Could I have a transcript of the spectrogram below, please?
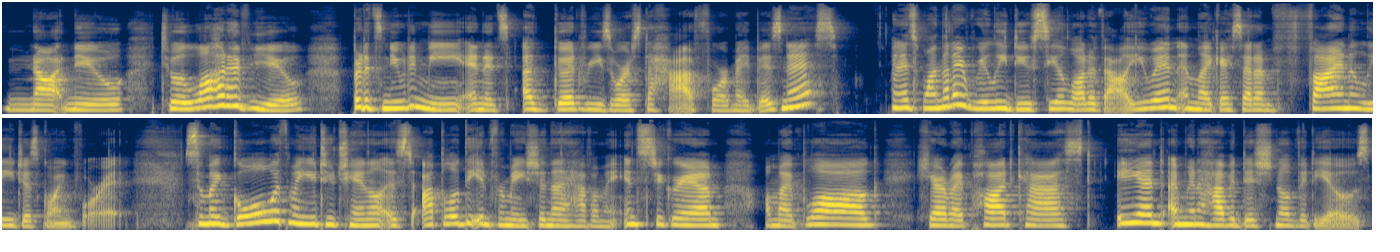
not new to a lot of you, but it's new to me and it's a good resource to have for my business. And it's one that I really do see a lot of value in. And like I said, I'm finally just going for it. So, my goal with my YouTube channel is to upload the information that I have on my Instagram, on my blog, here on my podcast, and I'm gonna have additional videos,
